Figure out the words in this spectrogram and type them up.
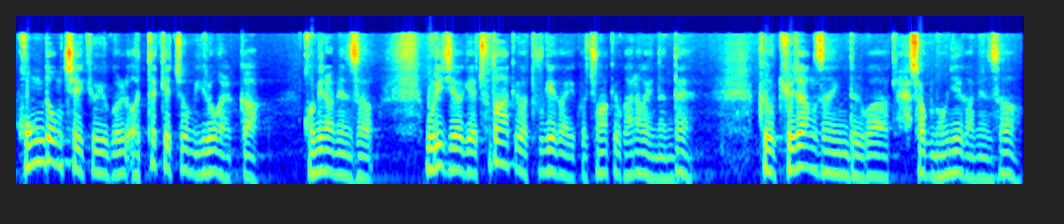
공동체 교육을 어떻게 좀 이뤄갈까 고민하면서 우리 지역에 초등학교가 두 개가 있고 중학교가 하나가 있는데 그 교장 선생님들과 계속 논의해 가면서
